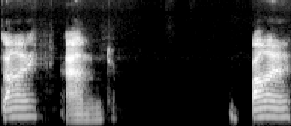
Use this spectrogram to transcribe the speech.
day and bye.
